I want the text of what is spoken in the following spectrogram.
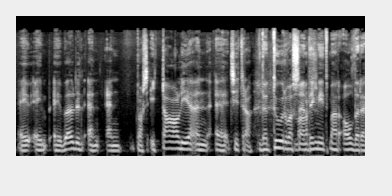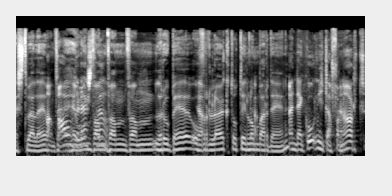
hij, hij, hij wilde... En, en het was Italië en et cetera. De Tour was maar, zijn ding niet, maar al de rest wel. Hè? Want hij won van, van, van Roubaix over ja. Luik tot in Lombardije. Ja. En denk ook niet dat Van Aert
